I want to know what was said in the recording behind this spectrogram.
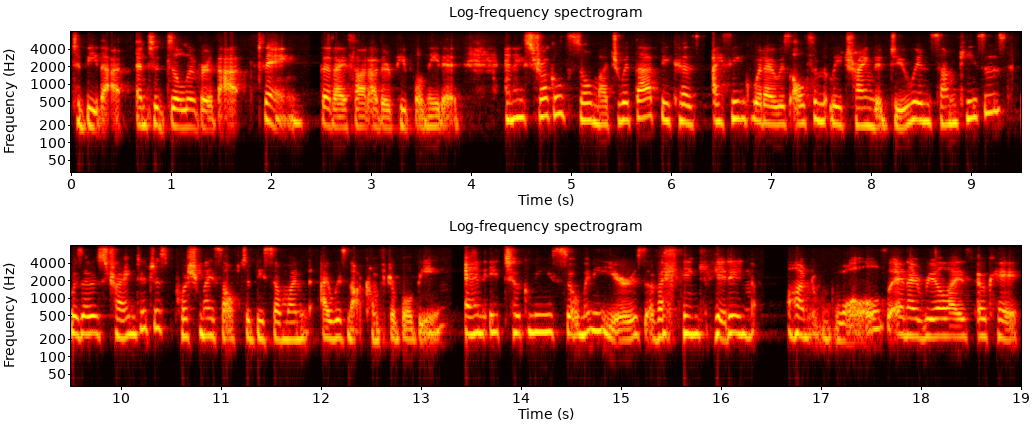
to be that and to deliver that thing that I thought other people needed. And I struggled so much with that because I think what I was ultimately trying to do in some cases was I was trying to just push myself to be someone I was not comfortable being. And it took me so many years of, I think, hitting on walls and I realized, okay,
